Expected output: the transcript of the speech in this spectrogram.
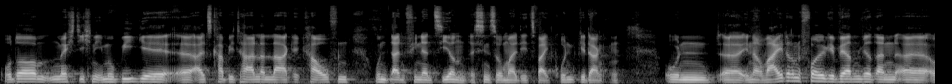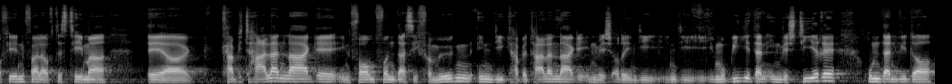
Oder möchte ich eine Immobilie äh, als Kapitalanlage kaufen und dann finanzieren? Das sind so mal die zwei Grundgedanken. Und äh, in einer weiteren Folge werden wir dann äh, auf jeden Fall auf das Thema der Kapitalanlage in Form von, dass ich Vermögen in die Kapitalanlage oder in die, in die Immobilie dann investiere, um dann wieder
